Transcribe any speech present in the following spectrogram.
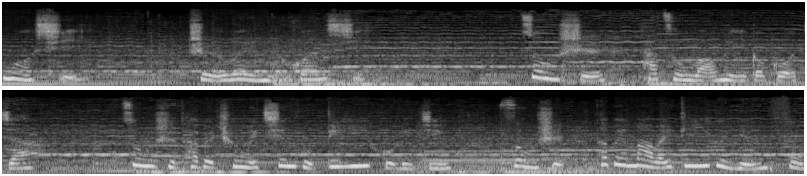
莫喜。只为你欢喜。纵使他曾亡了一个国家，纵使他被称为千古第一狐狸精，纵使他被骂为第一个淫妇，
